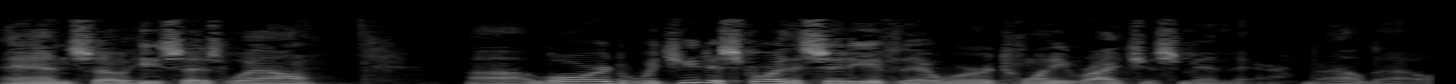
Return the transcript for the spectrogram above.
And so he says, well, uh, Lord, would you destroy the city if there were 20 righteous men there? Well, no.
